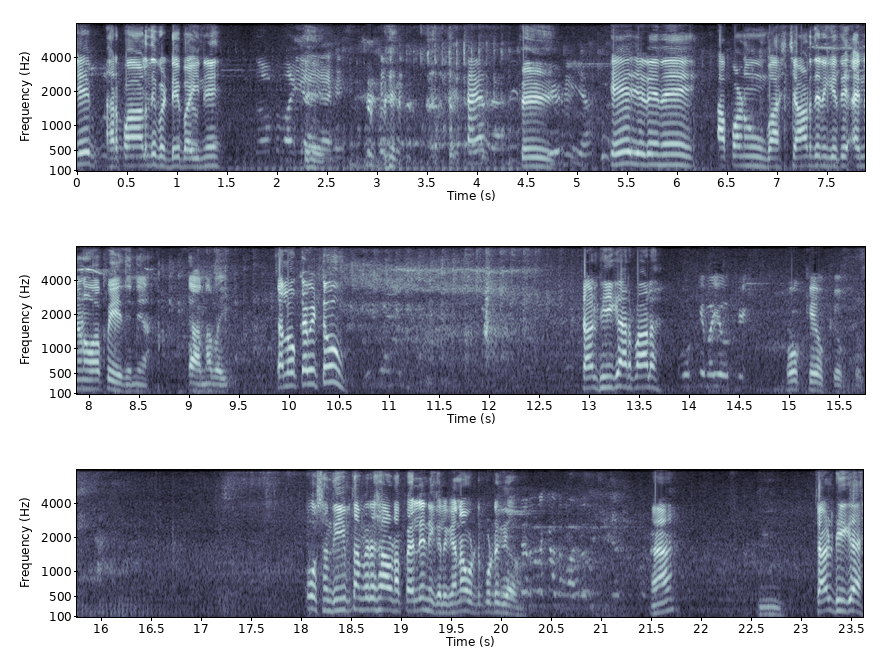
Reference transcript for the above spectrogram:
ਇਹ ਹਰਪਾਲ ਦੇ ਵੱਡੇ ਬਾਈ ਨੇ। ਤੇ ਇਹ ਜਿਹੜੇ ਨੇ ਆਪਾਂ ਨੂੰ ਬੱਸ ਚਾੜ ਦੇਣਗੇ ਤੇ ਇਹਨਾਂ ਨੂੰ ਆ ਭੇਜ ਦਿੰਦੇ ਆ ਧਿਆਨ ਨਾਲ ਬਾਈ। ਚਲ ਓਕੇ ਬਿੱਟੂ। ਚਲ ਠੀਕ ਆ Harpal. Okay bye okay okay okay okay ਉਹ ਸੰਦੀਪ ਤਾਂ ਮੇਰੇ ਹਿਸਾਬ ਨਾਲ ਪਹਿਲੇ ਨਿਕਲ ਗਿਆ ਨਾ ਉੱਡ ਪੁੱਟ ਗਿਆ ਹਾਂ? ਚੱਲ ਠੀਕ ਹੈ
